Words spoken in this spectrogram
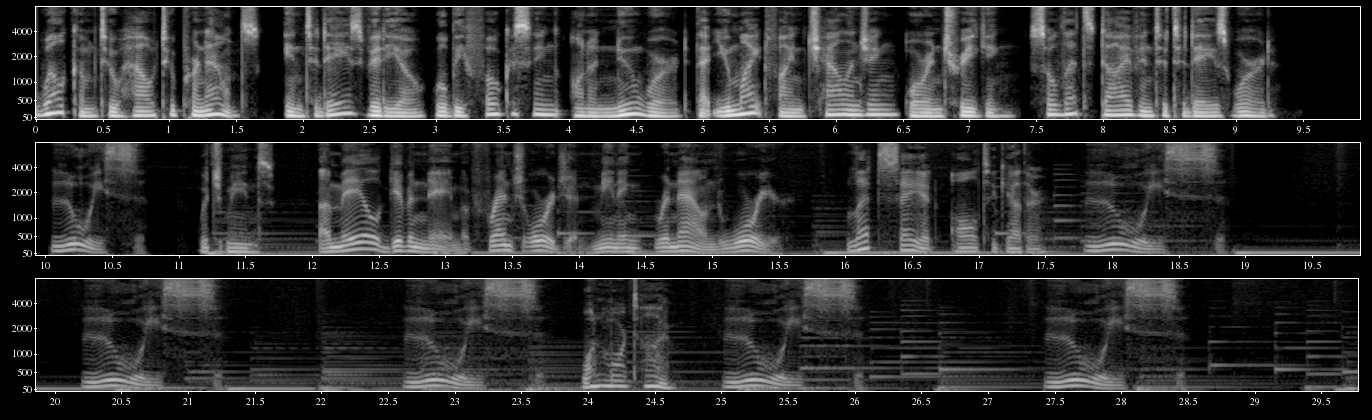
Welcome to How to Pronounce. In today's video, we'll be focusing on a new word that you might find challenging or intriguing. So let's dive into today's word, Louis, which means A male given name of French origin meaning renowned warrior. let's say it all together. Louis, Louis, Louis, One more time. Louis, Louis,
